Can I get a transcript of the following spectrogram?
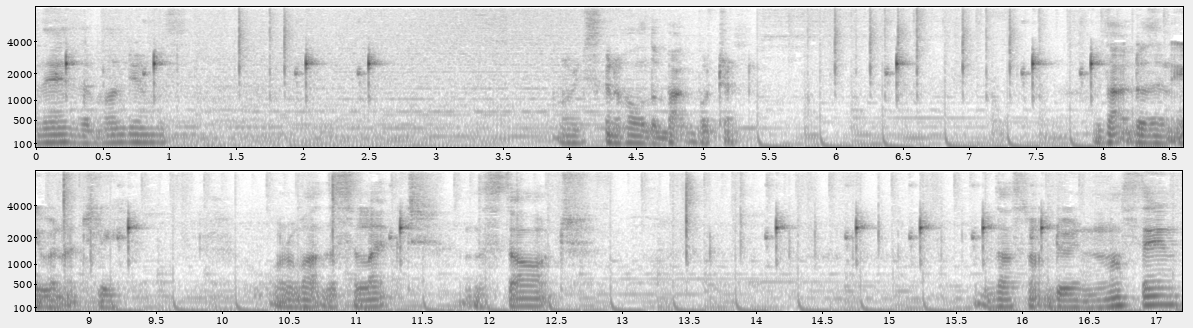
There's the volumes. We're just gonna hold the back button. That doesn't even actually. What about the select the start? That's not doing nothing.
